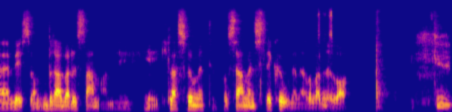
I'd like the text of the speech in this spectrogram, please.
eh, vi som drabbade samman i, i klassrummet på samhällslektionen eller vad det nu var. Mm.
